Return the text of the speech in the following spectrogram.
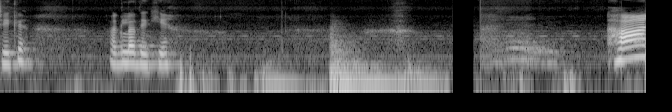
ठीक है? अगला देखिए। हाँ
